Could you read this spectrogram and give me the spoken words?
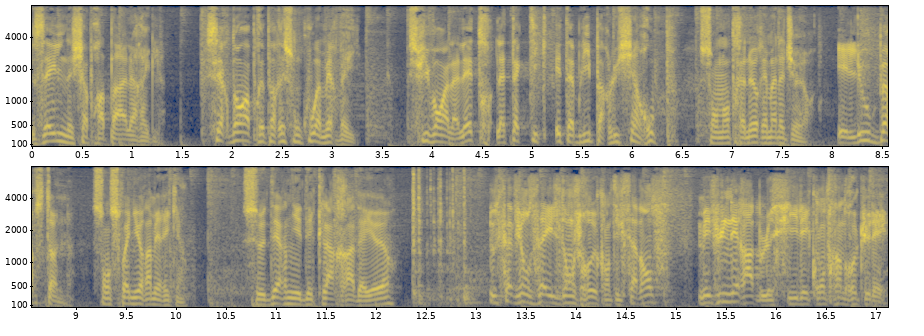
Zale n'échappera pas à la règle. Cerdan a préparé son coup à merveille, suivant à la lettre la tactique établie par Lucien Roupp, son entraîneur et manager, et Lou Burston, son soigneur américain. Ce dernier déclarera d'ailleurs Nous savions Zale dangereux quand il s'avance, mais vulnérable s'il est contraint de reculer.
